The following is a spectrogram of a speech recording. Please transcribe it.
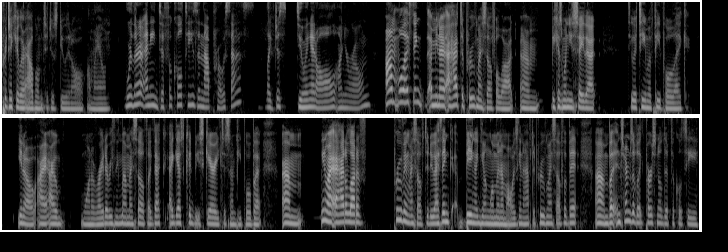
particular album to just do it all on my own. Were there any difficulties in that process? Like just doing it all on your own? Um, well, I think I mean I, I had to prove myself a lot. Um, because when you say that to a team of people, like, you know, I I want to write everything by myself. Like that, I guess, could be scary to some people. But um, you know, I, I had a lot of proving myself to do. I think being a young woman, I'm always gonna have to prove myself a bit. Um, but in terms of like personal difficulty,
